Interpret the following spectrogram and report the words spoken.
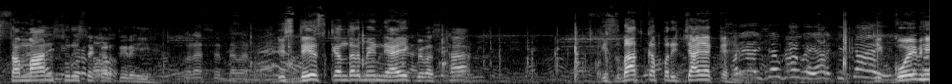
सम्मान शुरू से करती रही है। इस देश के अंदर में न्यायिक व्यवस्था इस बात का परिचायक है है? कि कोई भी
